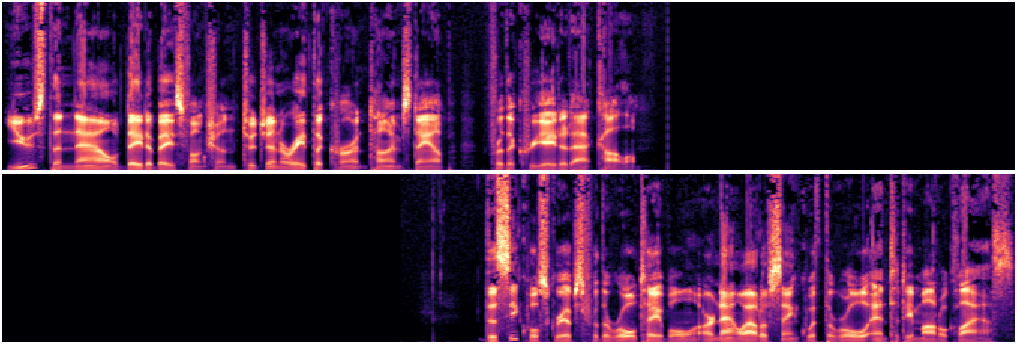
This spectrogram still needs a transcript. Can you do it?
Use the now database function to generate the current timestamp for the created at column. The SQL scripts for the role table are now out of sync with the role entity model class.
